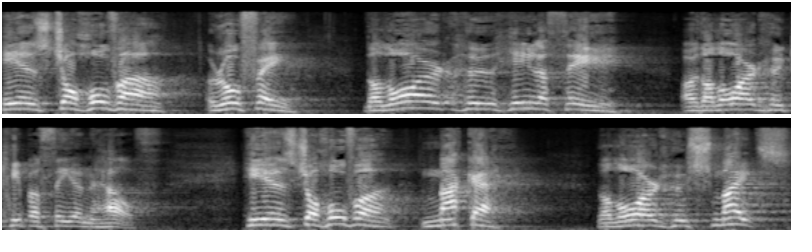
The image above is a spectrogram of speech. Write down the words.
He is Jehovah Rophi, the Lord who healeth thee, or the Lord who keepeth thee in health. He is Jehovah Makkah, the Lord who smites,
